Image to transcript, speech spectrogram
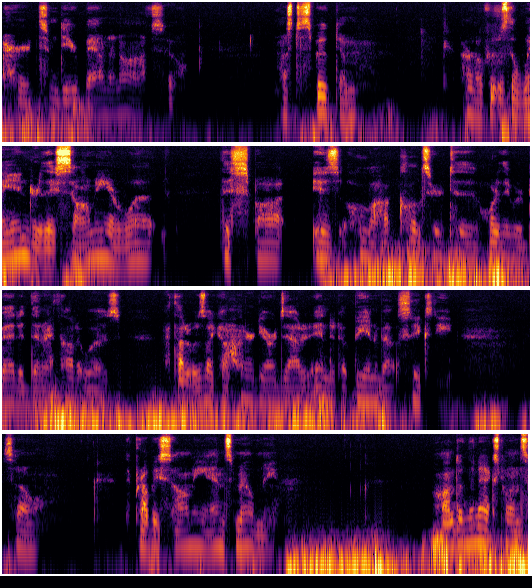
heard some deer bounding off, so must have spooked them. I don't know if it was the wind or they saw me or what. This spot is a lot closer to where they were bedded than I thought it was. I thought it was like a hundred yards out. It ended up being about sixty. So they probably saw me and smelled me. On to the next ones.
